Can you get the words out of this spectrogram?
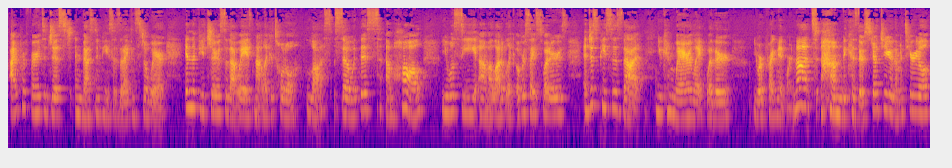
I prefer to just invest in pieces that I can still wear in the future so that way it's not like a total loss. So with this um, haul, you will see um, a lot of like oversized sweaters and just pieces that you can wear like whether you are pregnant or not um, because they're stretchy or the material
